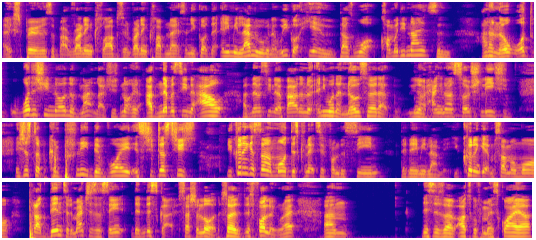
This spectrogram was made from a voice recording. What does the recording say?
experience about running clubs and running club nights. And you got the Amy Lamé woman that we got here who does what comedy nights and I don't know what what does she know the nightlife. She's not. I've never seen her out. I've never seen her about. I don't know anyone that knows her that you know hanging out socially. She, it's just a complete devoid. It's she just she's. You couldn't get someone more disconnected from the scene than Amy Lamé. You couldn't get someone more plugged into the Manchester scene than this guy, Sacha Lord. So this following right. Um, this is an article from Esquire.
